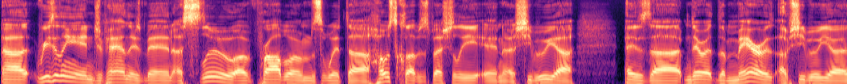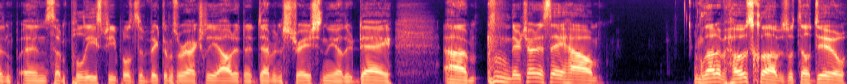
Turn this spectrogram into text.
Uh, recently in Japan, there's been a slew of problems with uh, host clubs, especially in uh, Shibuya. As uh, there were the mayor of Shibuya and, and some police people and some victims were actually out in a demonstration the other day. Um, they're trying to say how a lot of host clubs, what they'll do.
